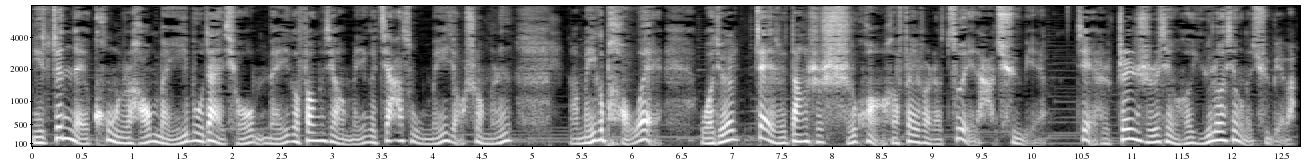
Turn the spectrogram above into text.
你真得控制好每一步带球，每一个方向，每一个加速，每一脚射门，啊，每一个跑位。我觉得这是当时实况和非法的最大区别，这也是真实性和娱乐性的区别吧。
